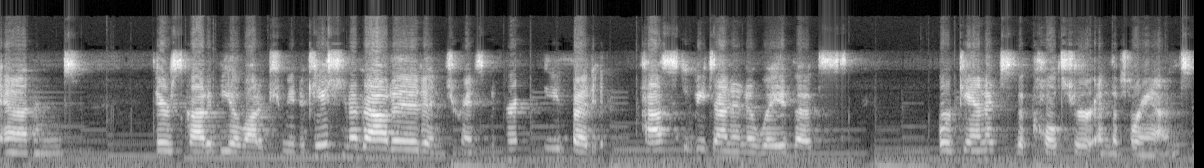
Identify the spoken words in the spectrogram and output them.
and there's got to be a lot of communication about it and transparency, but it has to be done in a way that's organic to the culture and the brand.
